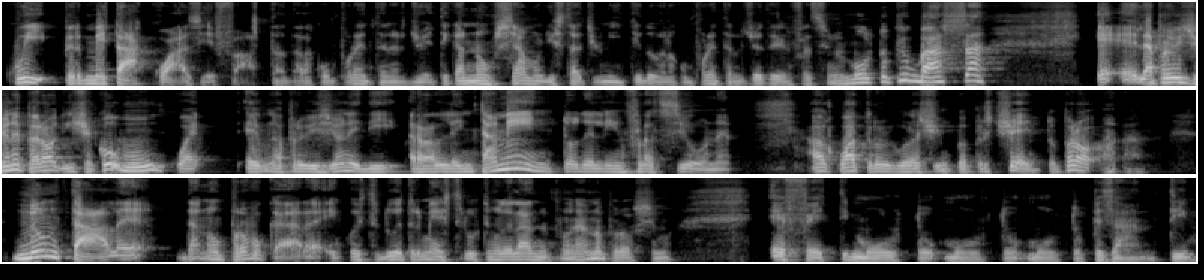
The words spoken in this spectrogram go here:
Qui per metà quasi è fatta dalla componente energetica, non siamo gli Stati Uniti dove la componente energetica dell'inflazione è molto più bassa e la previsione però dice comunque è una previsione di rallentamento dell'inflazione al 4,5%, però non tale da non provocare in questi due trimestri, l'ultimo dell'anno e dell'anno prossimo, effetti molto, molto, molto pesanti.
